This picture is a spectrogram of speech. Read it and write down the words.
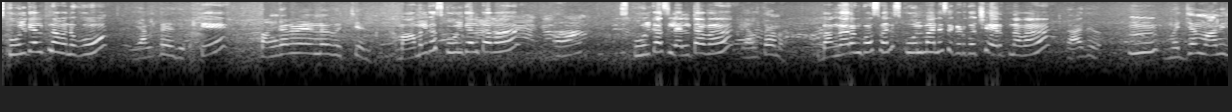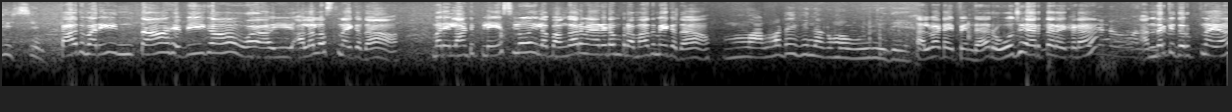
స్కూల్కి వెళ్తున్నావా నువ్వు? ఏ? బంగారం ఏంటది వచ్చాను. మామూలుగా స్కూల్కి వెళ్తావా? స్కూల్కి అసలు వెళ్తావా? వెళ్తాను. బంగారం కోసమని స్కూల్ మానేసి ఇక్కడికి వచ్చి చేరుతున్నావా? కాదు. మధ్యాహ్నం మానేసి ఇచ్చాను కాదు మరి ఇంత హెవీగా అలలు వస్తున్నాయి కదా. మరి ఇలాంటి ప్లేస్లో ఇలా బంగారం ఏరడం ప్రమాదమే కదా. అలవాటు అయిపోయింది మా ఊరు ఇది. అలవాటు అయిపోయిందా రోజు ఏరతారా ఇక్కడ? అందరికి దొరుకుతున్నాయా?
